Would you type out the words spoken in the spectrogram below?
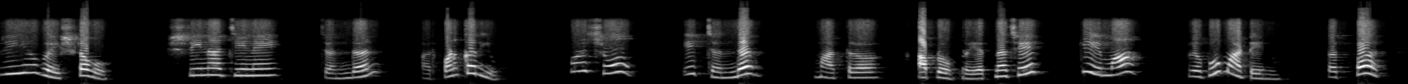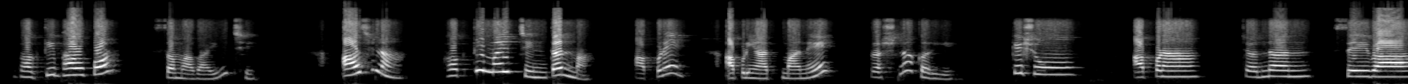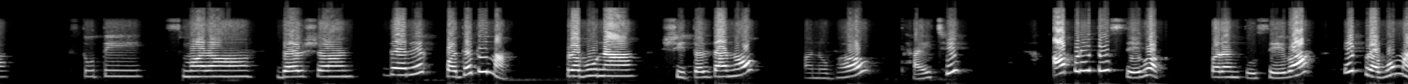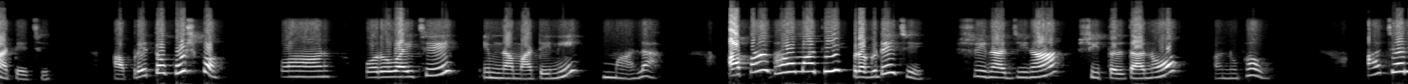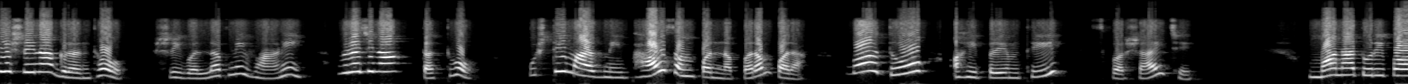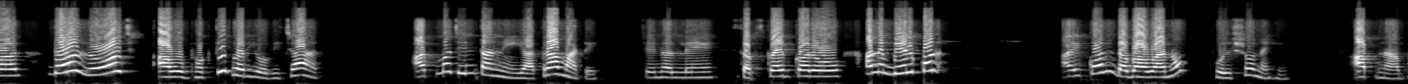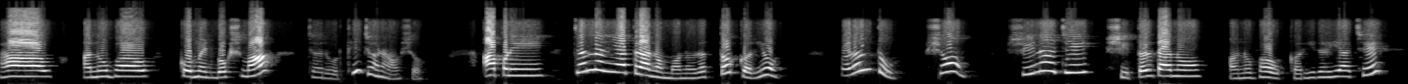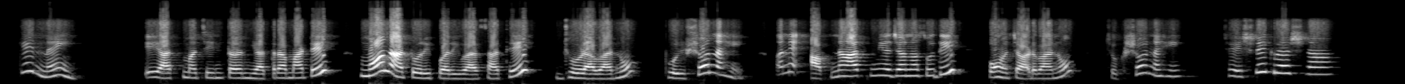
પ્રિય વૈષ્ણવો, શ્રીનાથજીને ચંદન અર્પણ કર્યું. પણ શું? એ ચંદન માત્ર આપણો પ્રયત્ન છે કે એમાં પ્રભુ માટેનું તત્પર ભક્તિભાવ પણ સમાવાયું છે. આજના ભક્તિમય ચિંતનમાં આપણે આપણી આત્માને પ્રશ્ન કરીએ કે શું? આપણા ચંદન સેવા, સ્તુતિ સ્મરણ, દર્શન દરેક પદ્ધતિમાં પ્રભુના શીતલતાનો અનુભવ થાય છે. આપણે તો સેવક, પરંતુ સેવા એ પ્રભુ માટે છે. આપણે તો પુષ્પ, પણ પરોવાય છે એમના માટેની માલા. આપણા ભાવમાંથી પ્રગટે છે શ્રીનાથજીના શીતલતાનો અનુભવ. આચાર્ય શ્રીના ગ્રંથો શ્રી વલ્લભની વાણી વ્રજના તત્વો, પુષ્ટિ માર્ગની ભાવ સંપન્ન પરંપરા બધો અહીં પ્રેમથી સ્પર્શાય છે. મન આતુરી પર દરરોજ આવો ભક્તિભર્યો વિચાર. આત્મચિંતનની યાત્રા માટે ચેનલને સબસ્ક્રાઇબ કરો અને બિલકુલ આઇકોન દબાવવાનું ભૂલશો નહીં. આપના ભાવ, અનુભવ કોમેન્ટ બોક્સમાં જરૂરથી જણાવશો. આપણે ચંદન યાત્રાનો મનોરથ તો કર્યો. પરંતુ શું શ્રીનાથજી શીતળતાનો અનુભવ કરી રહ્યા છે કે નહીં? એ આત્મચિંતન યાત્રા માટે મન આતોરી પરિવાર સાથે જોડાવાનું ભૂલશો નહીં અને આપના આત્મીયજનો સુધી પહોંચાડવાનું ચૂકશો નહીં. જય શ્રી કૃષ્ણ.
